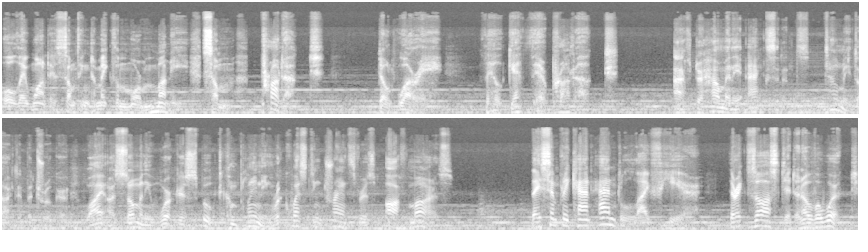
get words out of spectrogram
All they want is something to make them more money, some product. Don't worry, they'll get their product. After how many accidents? Tell me, Dr. Betruger, why are so many workers spooked, complaining, requesting transfers off Mars? They simply can't handle life here. They're exhausted and overworked.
